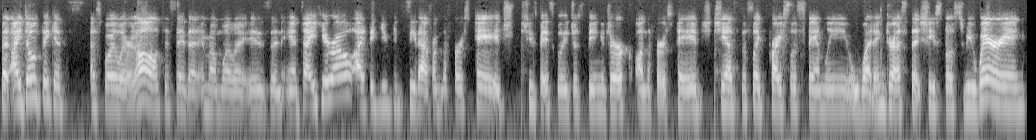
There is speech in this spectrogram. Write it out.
But I don't think it's a spoiler at all to say that Emanuela is an anti-hero. I think you can see that from the first page. She's basically just being a jerk on the first page. She has this like priceless family wedding dress that she's supposed to be wearing.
